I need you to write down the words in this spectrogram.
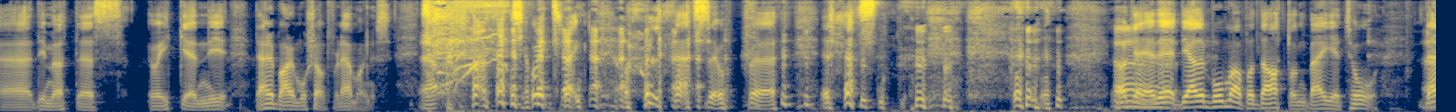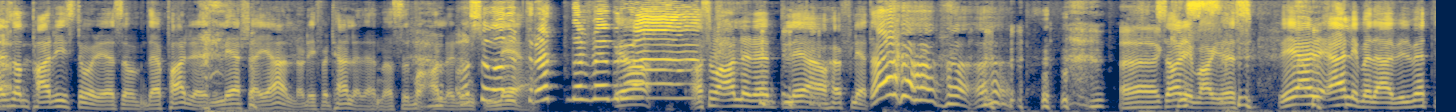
eh, de møttes, og ikke ny Det her er bare morsomt for deg, Magnus. Så vi trenger å lese opp eh, resten. ok, de, de hadde bomma på datoen, begge to. Det er en sånn parhistorie som der paret ler seg i hjel når de forteller den, og så må alle Og så var det le. 13. Ja, februar! og så må alle rundt le av høflighet. Eh, Sorry, Magnus. Vi er ærlige med deg. Du, vet,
